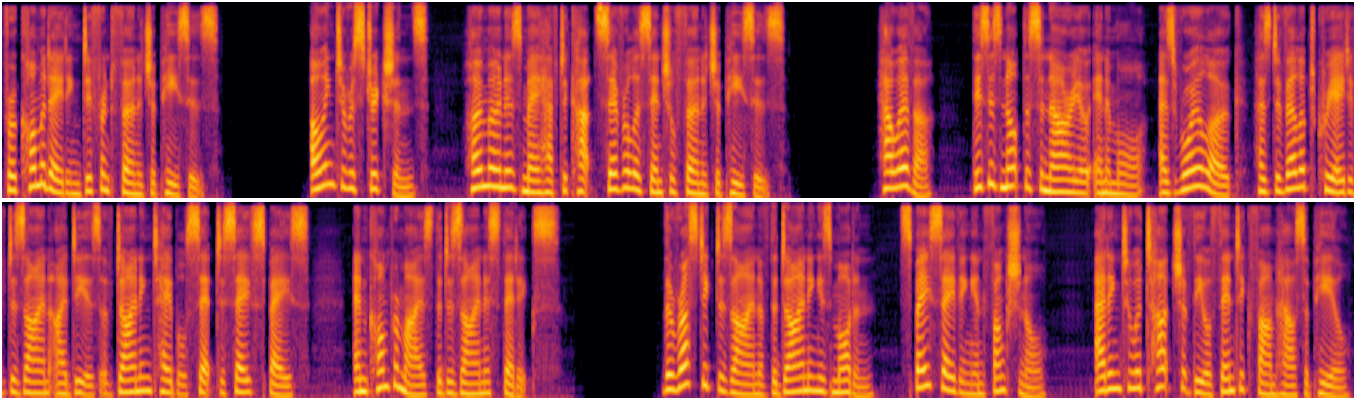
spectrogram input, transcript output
for accommodating different furniture pieces. Owing to restrictions, homeowners may have to cut several essential furniture pieces. However, this is not the scenario anymore, as Royal Oak has developed creative design ideas of dining table set to save space and compromise the design aesthetics. The rustic design of the dining is modern, space saving, and functional, adding to a touch of the authentic farmhouse appeal.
